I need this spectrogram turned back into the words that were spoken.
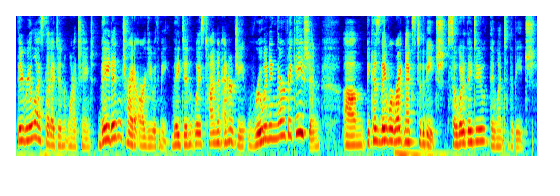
They realized that I didn't want to change. They didn't try to argue with me, they didn't waste time and energy ruining their vacation um, because they were right next to the beach. So, what did they do? They went to the beach.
